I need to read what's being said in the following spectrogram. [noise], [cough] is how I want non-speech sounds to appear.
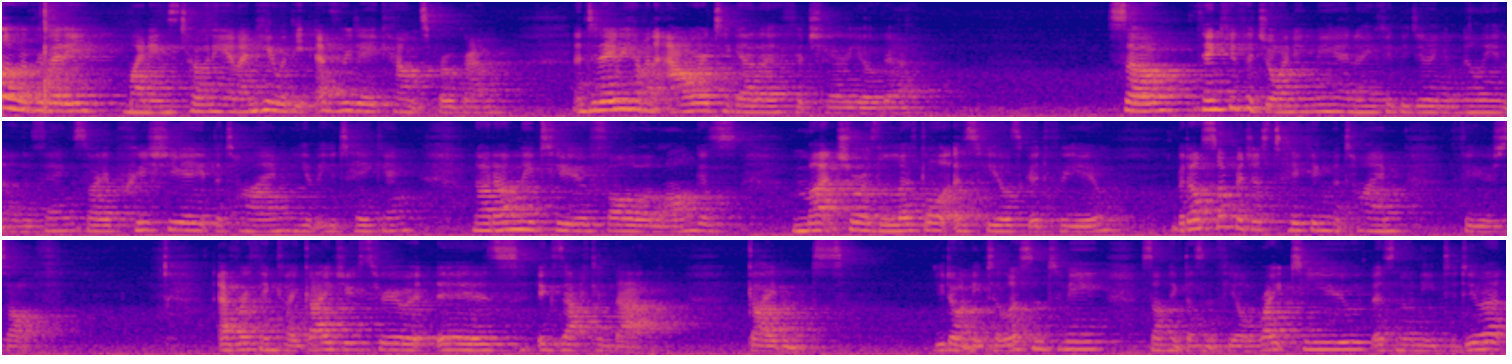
Hello everybody, my name is Tony and I'm here with the Everyday Counts program. And today we have an hour together for chair yoga. So thank you for joining me. I know you could be doing a million other things, so I appreciate the time that you're taking, not only to follow along as much or as little as feels good for you, but also for just taking the time for yourself. Everything I guide you through is exactly that, guidance. You don't need to listen to me. Something doesn't feel right to you. There's no need to do it.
